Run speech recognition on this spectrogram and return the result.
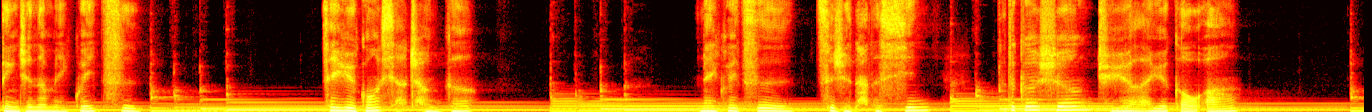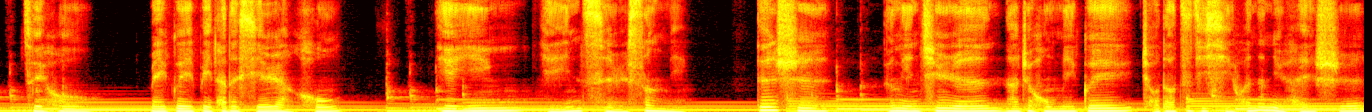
顶着那玫瑰刺，在月光下唱歌。玫瑰刺刺着他的心，他的歌声却越来越高昂。最后，玫瑰被他的血染红，夜莺也因此而丧命。但是，当年轻人拿着红玫瑰找到自己喜欢的女孩时，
